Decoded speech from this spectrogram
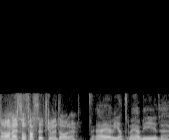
ja, nej så fast ska vi inte ha det. Nej, jag vet, men jag blir.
